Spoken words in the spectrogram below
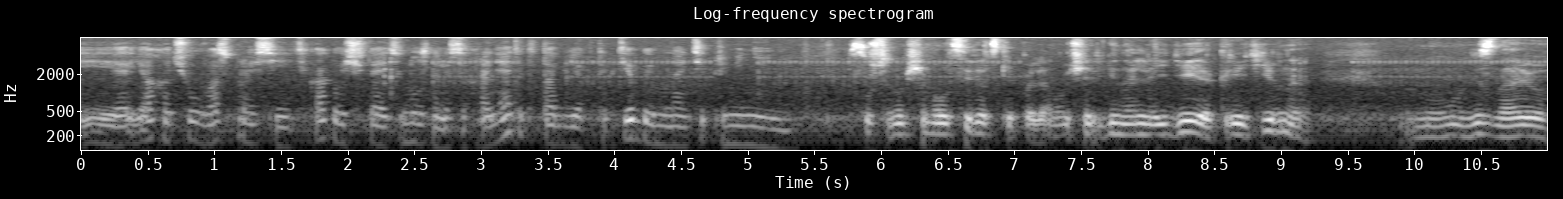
И я хочу у вас спросить, как вы считаете, нужно ли сохранять этот объект и где бы ему найти применение? Слушайте, ну вообще молодцы Вятские поляны. Очень оригинальная идея, креативная. Ну, не знаю,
